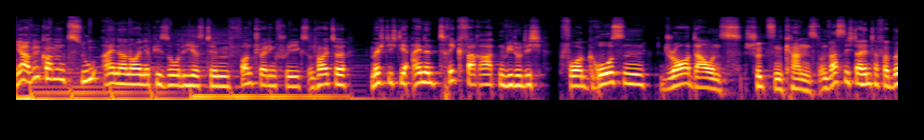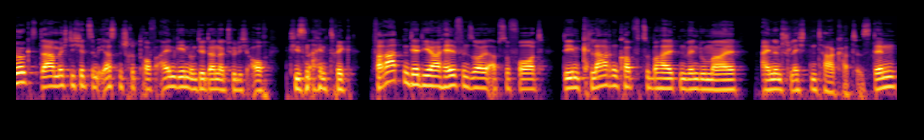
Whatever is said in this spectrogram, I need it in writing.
Ja, willkommen zu einer neuen Episode. Hier ist Tim von Trading Freaks und heute möchte ich dir einen Trick verraten, wie du dich vor großen Drawdowns schützen kannst. Und was sich dahinter verbirgt, da möchte ich jetzt im ersten Schritt drauf eingehen und dir dann natürlich auch diesen einen Trick verraten, der dir helfen soll, ab sofort den klaren Kopf zu behalten, wenn du mal einen schlechten Tag hattest. Denn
